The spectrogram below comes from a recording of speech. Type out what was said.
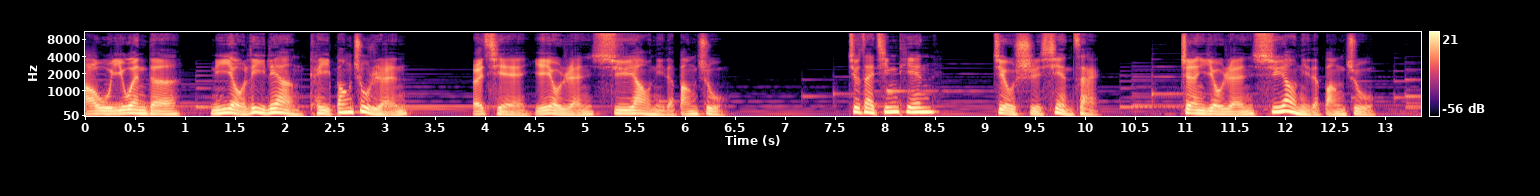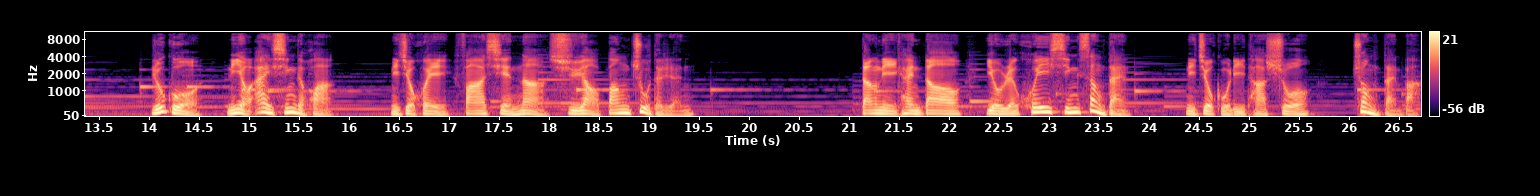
毫无疑问的，你有力量可以帮助人，而且也有人需要你的帮助。就在今天，就是现在，正有人需要你的帮助。如果你有爱心的话，你就会发现那需要帮助的人。当你看到有人灰心丧胆，你就鼓励他说：“壮胆吧！”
